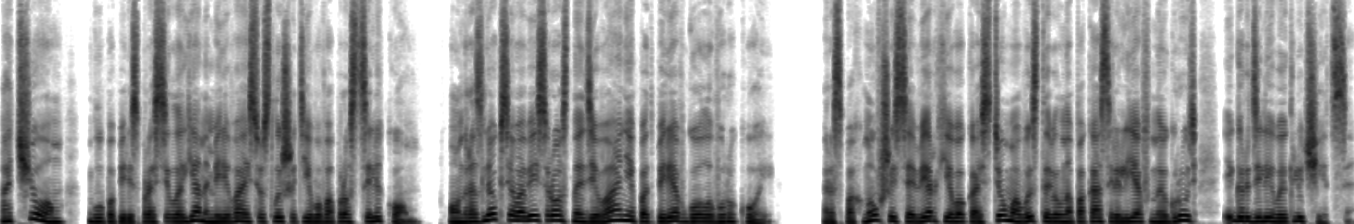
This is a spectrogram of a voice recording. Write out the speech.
«О чем? глупо переспросила я, намереваясь услышать его вопрос целиком. Он разлегся во весь рост на диване, подперев голову рукой. Распахнувшийся верх его костюма выставил на показ рельефную грудь и горделивые ключицы.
